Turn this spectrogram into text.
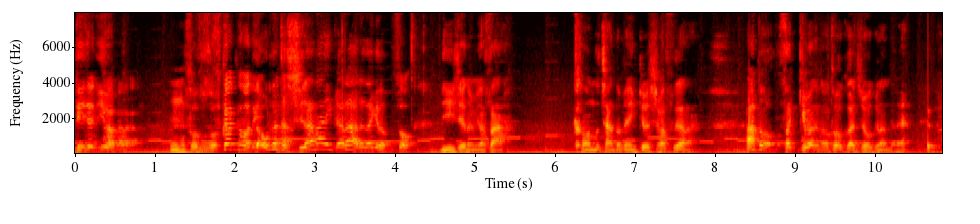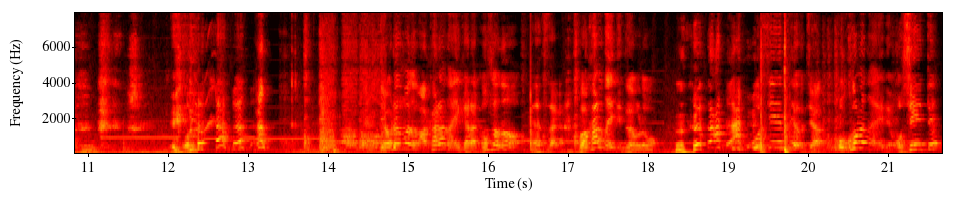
DJ にわかだから。うん、そうそうそう。深くまでだから俺たちは知らないからあれだけど、そう。DJ の皆さん、今度ちゃんと勉強しますがな。あと、さっきまでのトークはジョークなんでね。いや、俺はまだ分からないからこそのやつだから。分からないって言ってた俺も。教えてよ、じゃあ。怒らないで教えて。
